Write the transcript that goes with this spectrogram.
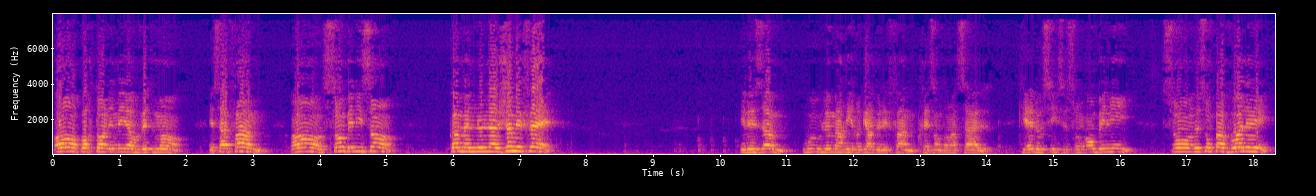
en portant les meilleurs vêtements, et sa femme en s'embellissant comme elle ne l'a jamais fait. Et les hommes où le mari regarde les femmes présentes dans la salle, qui elles aussi se sont embellies, ne sont pas voilées,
